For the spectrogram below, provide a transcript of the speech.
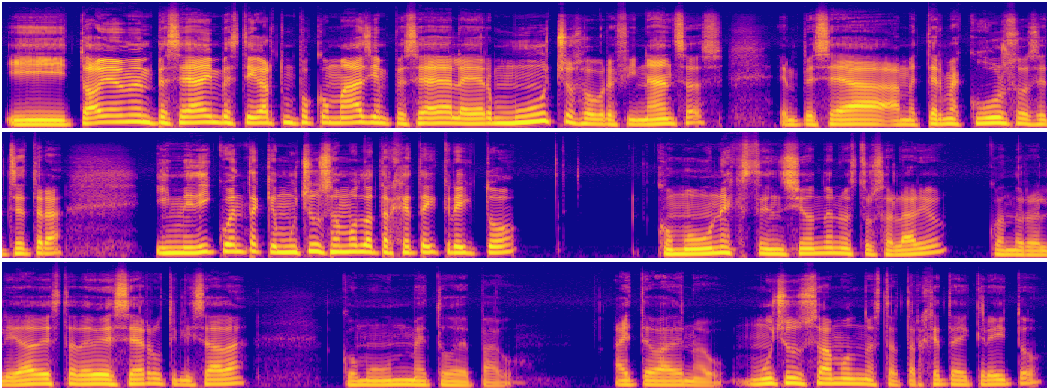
Y todavía me empecé a investigar un poco más y empecé a leer mucho sobre finanzas, empecé a, meterme a cursos, etc. Y me di cuenta que muchos usamos la tarjeta de crédito como una extensión de nuestro salario, cuando en realidad esta debe ser utilizada como un método de pago. Ahí te va de nuevo. Muchos usamos nuestra tarjeta de crédito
